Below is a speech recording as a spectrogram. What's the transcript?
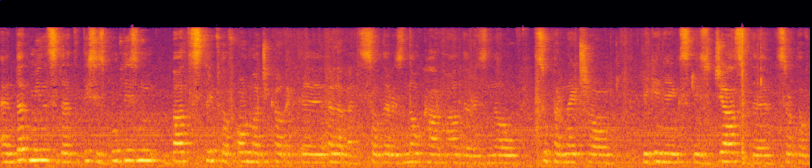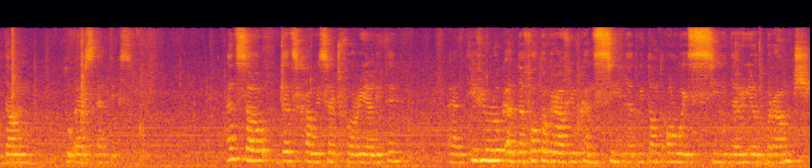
and that means that this is Buddhism, but stripped of all magical uh, elements. So there is no karma, there is no supernatural beginnings. It's just the sort of down to earth ethics. And so that's how we search for reality. And if you look at the photograph, you can see that we don't always see the real branch.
